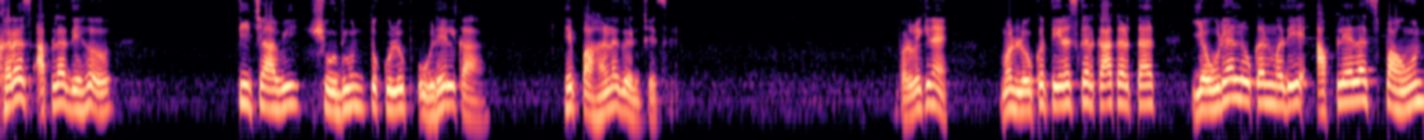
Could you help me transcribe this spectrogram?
खरंच आपला देह ती चावी शोधून तो कुलूप उघडेल का? हे पाहणं गरजेचं आहे. बरोबर की नाही? मग लोक तिरस्कार का करतात? एवढ्या लोकांमध्ये आपल्यालाच पाहून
